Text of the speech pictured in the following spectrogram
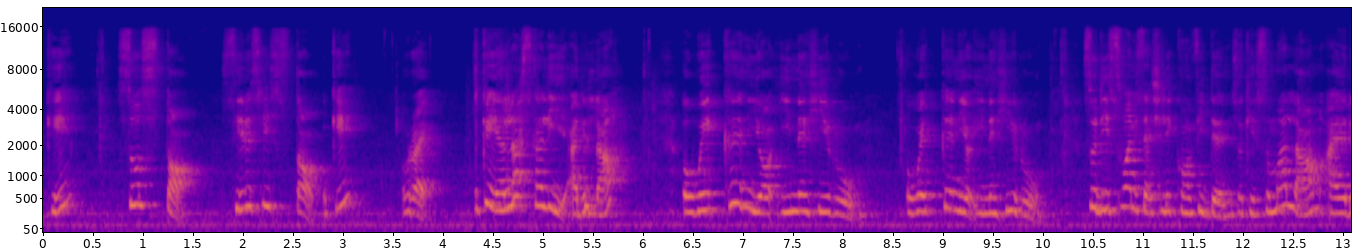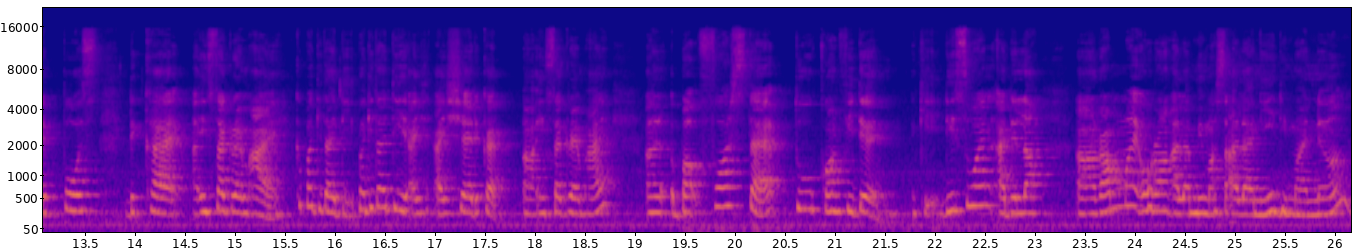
Okay So stop Seriously stop Okay Alright Okay yang last kali adalah Awaken your inner hero Awaken your inner hero So this one is actually confidence. Okay, semalam I ada post dekat uh, Instagram I. Ke pagi tadi? Pagi tadi I, I share dekat uh, Instagram I uh, about four step to confident. Okay, this one adalah uh, ramai orang alami masalah ni di mana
